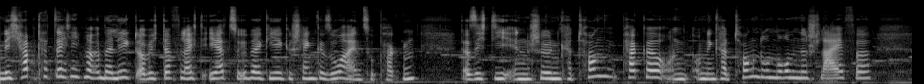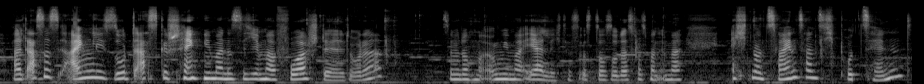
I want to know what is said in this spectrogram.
Und ich habe tatsächlich mal überlegt, ob ich da vielleicht eher zu übergehe, Geschenke so einzupacken, dass ich die in einen schönen Karton packe und um den Karton drumherum eine Schleife. Weil das ist eigentlich so das Geschenk, wie man es sich immer vorstellt, oder? Sind wir doch mal irgendwie mal ehrlich. Das ist doch so das, was man immer... Echt nur 22 Prozent?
